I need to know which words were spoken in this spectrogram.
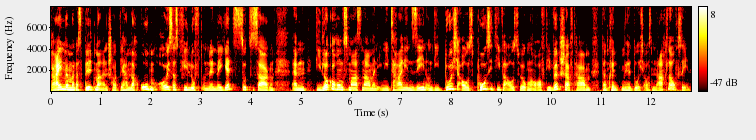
rein, wenn man das Bild mal anschaut, wir haben nach oben äußerst viel Luft und wenn wir jetzt sozusagen ähm, die Lockerungsmaßnahmen in Italien sehen und die durchaus positive Auswirkungen auch auf die Wirtschaft haben, dann könnten wir hier durchaus Nachlauf sehen,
